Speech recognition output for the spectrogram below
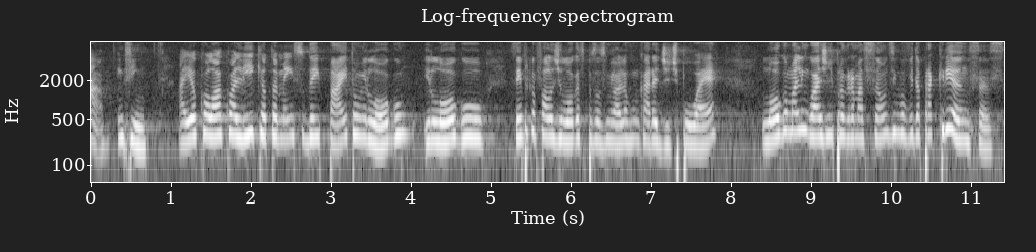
Ah, enfim. Aí eu coloco ali que eu também estudei Python e Logo. E Logo, sempre que eu falo de Logo, as pessoas me olham com cara de tipo, é. Logo é uma linguagem de programação desenvolvida para crianças.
